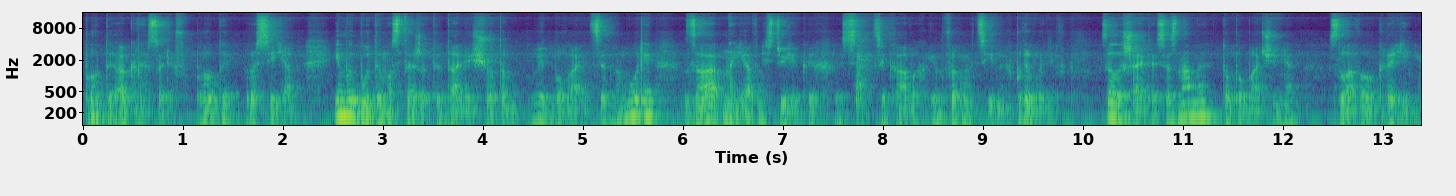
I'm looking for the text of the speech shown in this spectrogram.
проти агресорів, проти росіян. І ми будемо стежити далі, що там відбувається на морі, за наявністю якихось цікавих інформаційних приводів. Залишайтеся з нами. До побачення. Слава Україні!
